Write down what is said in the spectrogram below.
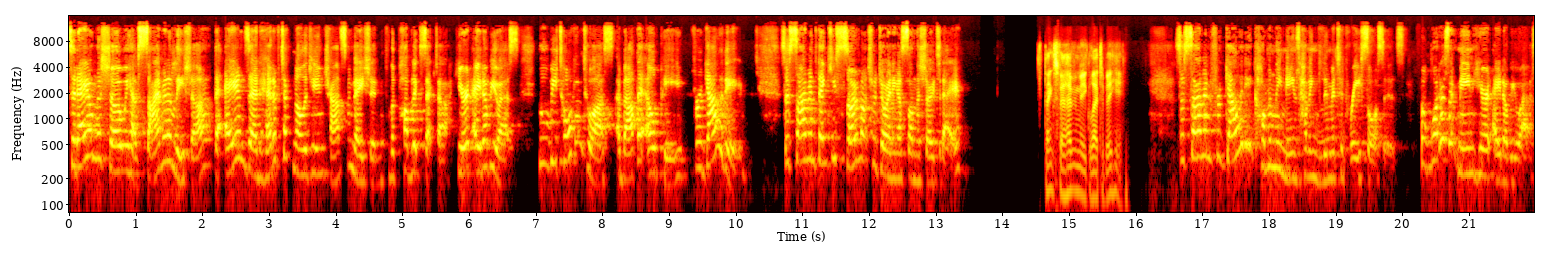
Today on the show, we have Simon Elisha, the ANZ Head of Technology and Transformation for the public sector here at AWS, who will be talking to us about the LP frugality. So, Simon, thank you so much for joining us on the show today. Thanks for having me. Glad to be here. So, Simon, frugality commonly means having limited resources. But what does it mean here at AWS?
